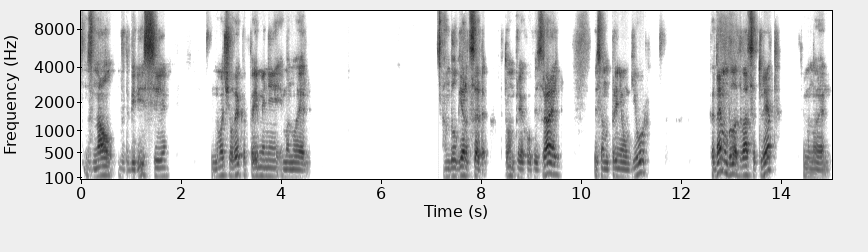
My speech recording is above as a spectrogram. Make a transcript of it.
знал в Тбилиси одного человека по имени Эммануэль. Он был герцедек. Потом он приехал в Израиль. Здесь он принял Гиур. Когда ему было 20 лет, Эммануэль,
